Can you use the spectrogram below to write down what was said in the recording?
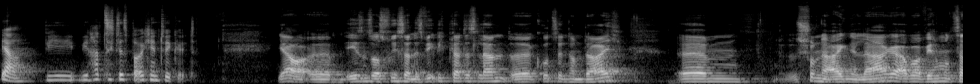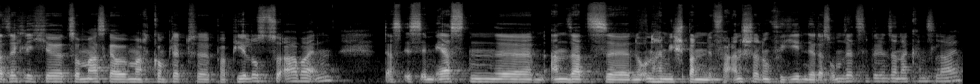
Ja, wie, wie hat sich das bei euch entwickelt? Ja, äh, Esens, Ostfriesland ist wirklich plattes Land, äh, kurz hinterm Deich. Ähm, ist schon eine eigene Lage, aber wir haben uns tatsächlich äh, zur Maßgabe gemacht, komplett äh, papierlos zu arbeiten. Das ist im ersten äh, Ansatz äh, eine unheimlich spannende Veranstaltung für jeden, der das umsetzen will in seiner Kanzlei.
